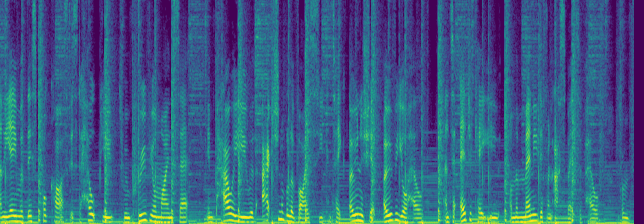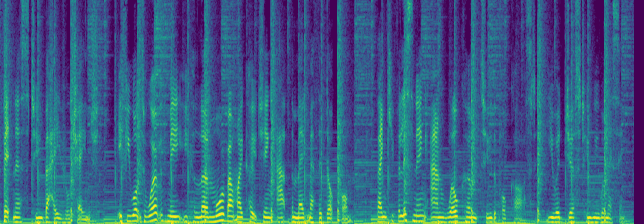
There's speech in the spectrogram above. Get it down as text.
and the aim of this podcast is to help you to improve your mindset, empower you with actionable advice so you can take ownership over your health, and to educate you on the many different aspects of health from fitness to behavioral change. If you want to work with me, you can learn more about my coaching at themegmethod.com. Thank you for listening and welcome to the podcast. You are just who we were missing.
